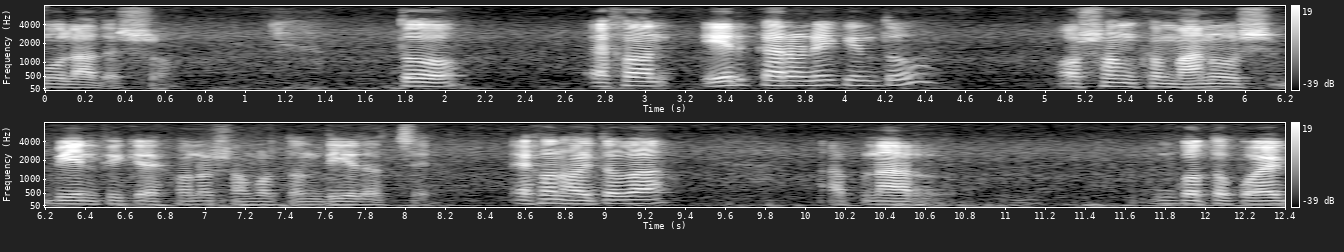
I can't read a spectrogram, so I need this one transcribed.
মূল আদর্শ। তো এখন এর কারণে কিন্তু অসংখ্য মানুষ বিএনপিকে এখনও সমর্থন দিয়ে যাচ্ছে। এখন হয়তোবা আপনার গত কয়েক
